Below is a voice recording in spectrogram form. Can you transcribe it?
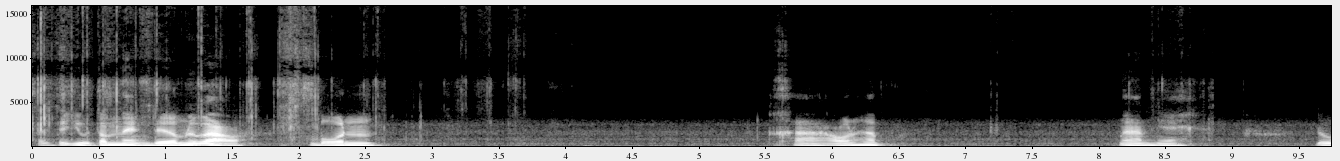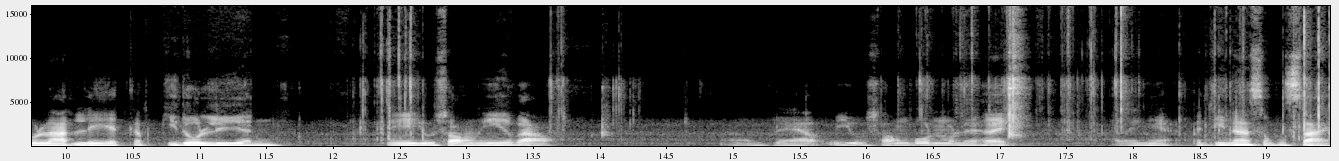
แต่จะอยู่ตำแหน่งเดิมหรือเปล่า บน ขาวนะครับนั่นไงโดลัสเลสกับกิโดเลียน นี่อยู่ซองนี้หรือเปล่าเอาแล้วอยู่ซองบนหมดเลยเฮ้ยอะไรเนี่ยเป็นที่น่าสงสัย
